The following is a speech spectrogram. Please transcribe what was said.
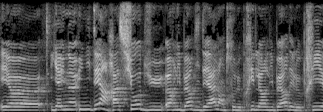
Et euh, il y a une, une, idée, un ratio du early bird idéal entre le prix de l'early bird et le prix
